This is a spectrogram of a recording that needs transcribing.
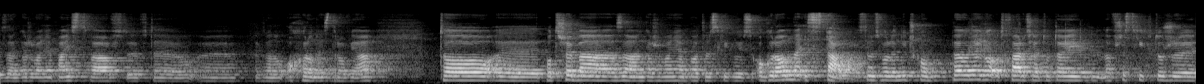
e, zaangażowania państwa w, w tę e, tak zwaną ochronę zdrowia, to e, potrzeba zaangażowania obywatelskiego jest ogromna i stała. Jestem zwolenniczką pełnego otwarcia tutaj dla wszystkich, którzy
